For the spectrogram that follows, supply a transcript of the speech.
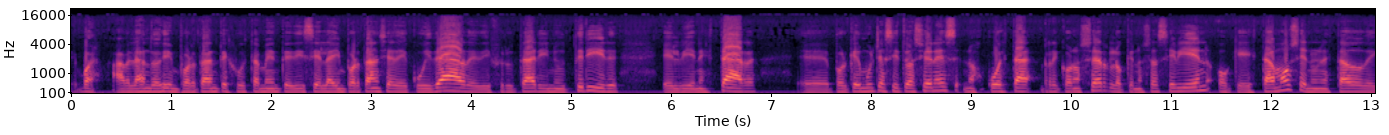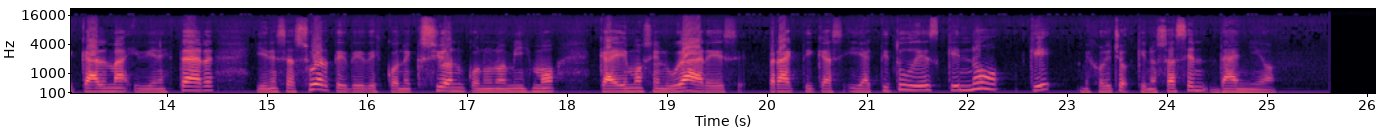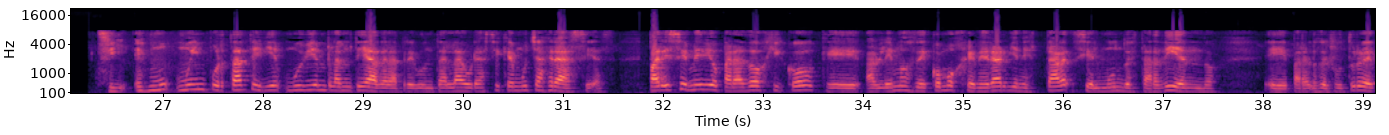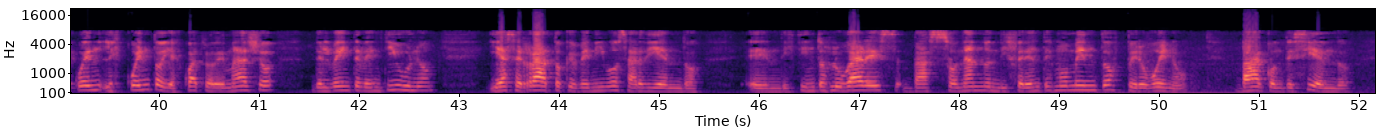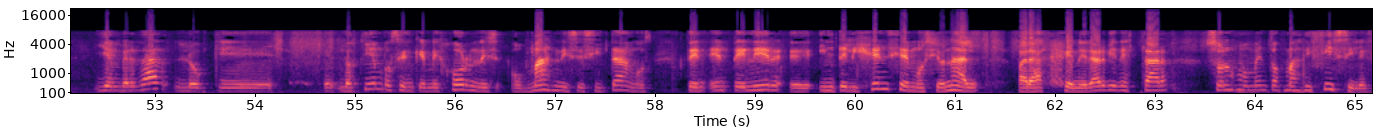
bueno, hablando de importante, justamente dice la importancia de cuidar, de disfrutar y nutrir el bienestar, porque en muchas situaciones nos cuesta reconocer lo que nos hace bien o que estamos en un estado de calma y bienestar y en esa suerte de desconexión con uno mismo caemos en lugares, prácticas y actitudes que no, que, mejor dicho, que nos hacen daño. Sí, es muy, muy importante y bien, muy bien planteada la pregunta, Laura, así que muchas gracias. Parece medio paradójico que hablemos de cómo generar bienestar si el mundo está ardiendo. Eh, para los del futuro les cuento, y es 4 de mayo del 2021, y hace rato que venimos ardiendo. En distintos lugares va sonando en diferentes momentos, pero bueno, va aconteciendo. Y en verdad lo que eh, los tiempos en que mejor o más necesitamos tener eh, inteligencia emocional para generar bienestar son los momentos más difíciles.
